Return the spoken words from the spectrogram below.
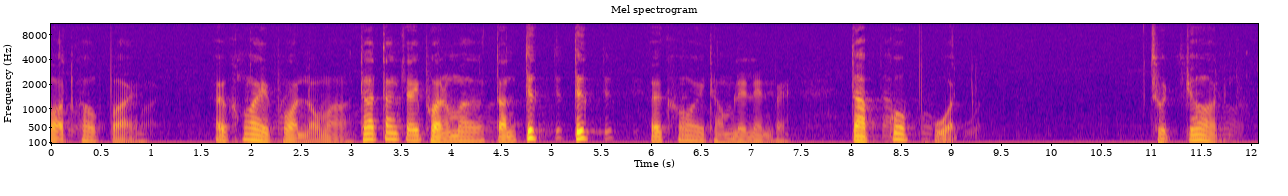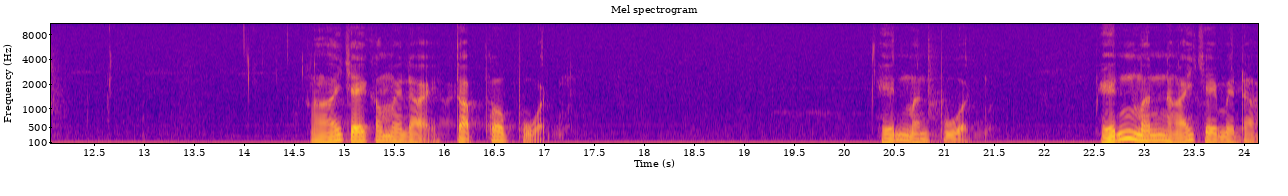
อดเข้าไปค่อยๆผ่อนออกมา ถ้าตั้งใจผ่อนออกมา ตอนตึกตึก ค่อยๆทำเล่นๆไป ตับก็ปวด สุดยอด หายใจก็ไม่ได้ ตับก็ปวด เห็นมันปวด เห็นมันหายใจไม่ได้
